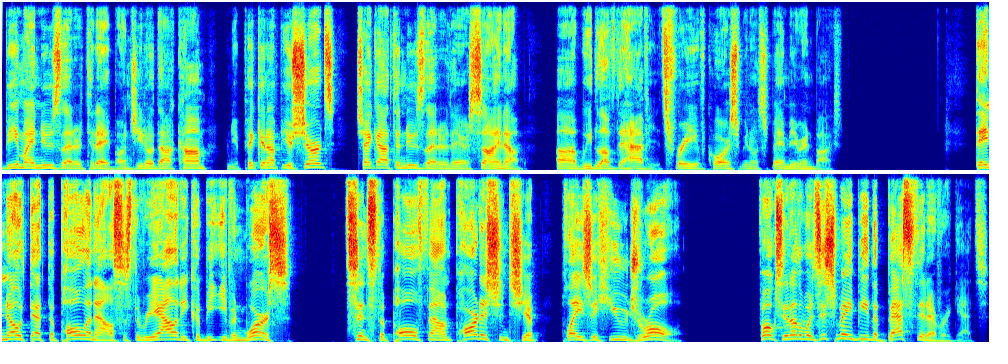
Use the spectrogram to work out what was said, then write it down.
Be in my newsletter today, bongino.com. When you're picking up your shirts, check out the newsletter there. Sign up. Uh, we'd love to have you. It's free, of course. We don't spam your inbox. They note that the poll analysis, the reality could be even worse since the poll found partisanship plays a huge role. Folks, in other words, this may be the best it ever gets.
